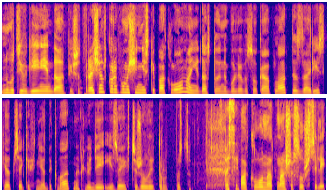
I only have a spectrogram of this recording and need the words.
Ну вот Евгений, да, пишет. Врачам скорой помощи низкий поклон. Они достойны более высокой оплаты за риски от всяких неадекватных людей и за их тяжелый труд. Просто Спасибо. Поклон от наших слушателей.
